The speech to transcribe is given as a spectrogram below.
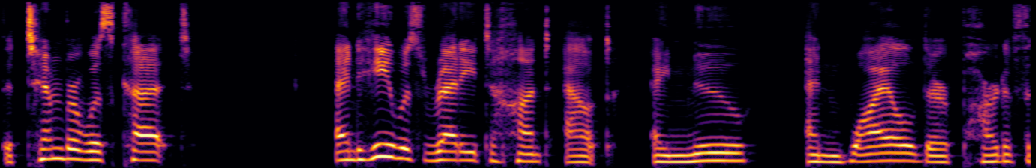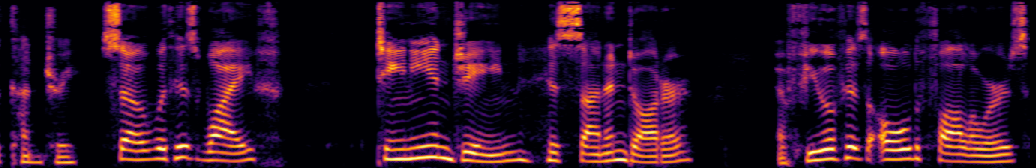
the timber was cut, and he was ready to hunt out a new and wilder part of the country. So, with his wife, Teeny and Jean, his son and daughter, a few of his old followers,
